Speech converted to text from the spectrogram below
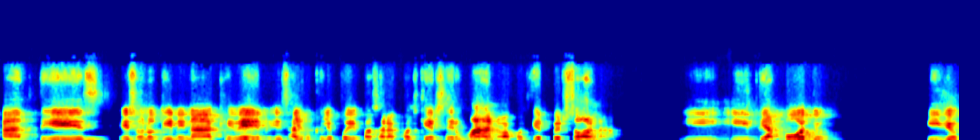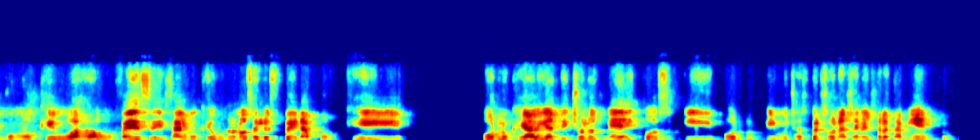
Antes eso no tiene nada que ver, es algo que le puede pasar a cualquier ser humano, a cualquier persona y, y te apoyo. Y yo como que, wow, pues es algo que uno no se lo espera porque por lo que habían dicho los médicos y por y muchas personas en el tratamiento.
